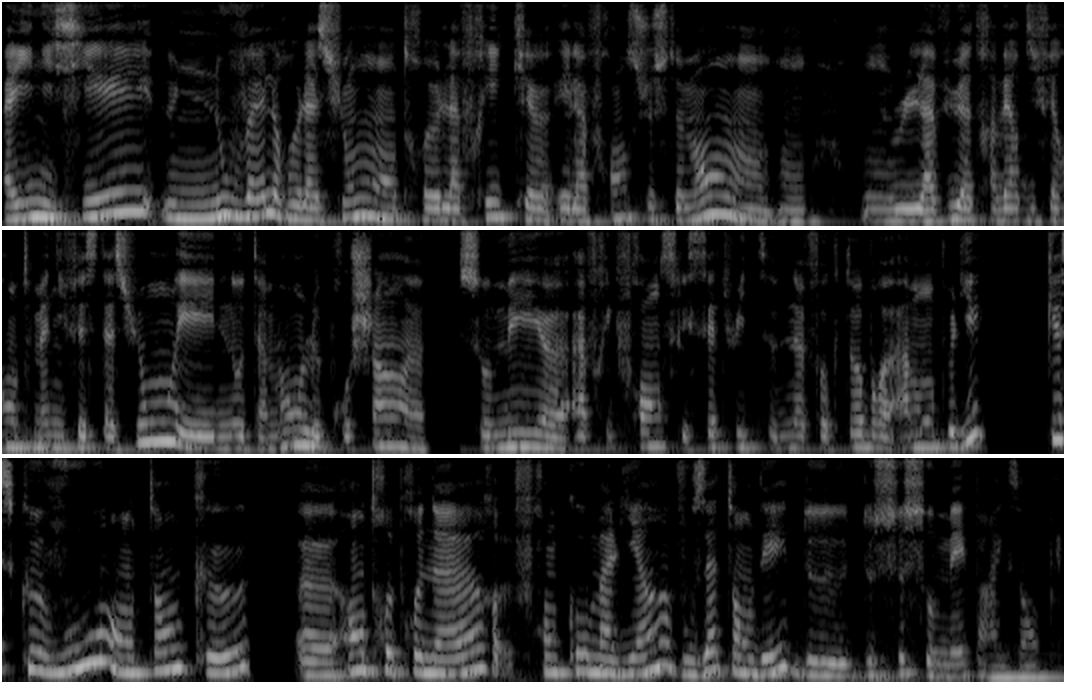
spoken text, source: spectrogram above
a initié une nouvelle relation entre l'Afrique et la France justement. On, l'a vu à travers différentes manifestations et notamment le prochain sommet Afrique-France les 7, 8, 9 octobre à Montpellier. Qu'est-ce que vous, en tant que franco-malien, vous attendez de, de ce sommet, par exemple?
